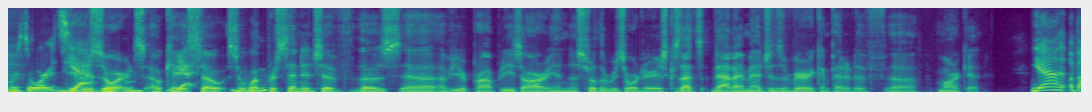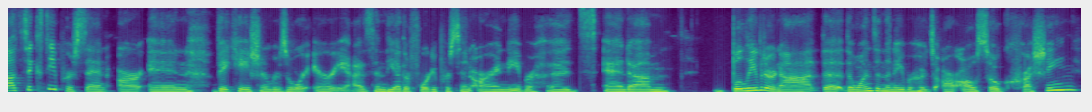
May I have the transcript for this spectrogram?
resorts. Yeah, resorts. Mm-hmm. Okay, yeah. so so mm-hmm. what percentage of those uh, of your properties are in the sort of the resort areas? Because that's that I imagine is a very competitive uh, market. Yeah, about 60% are in vacation resort areas, and the other 40% are in neighborhoods. And um, believe it or not, the, the ones in the neighborhoods are also crushing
